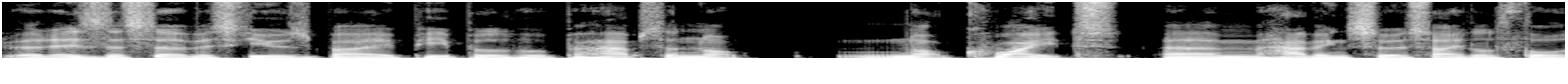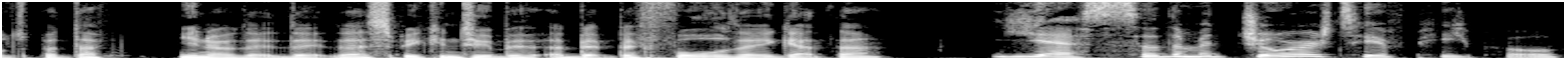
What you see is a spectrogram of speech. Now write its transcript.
Is the service used by people who perhaps are not not quite um, having suicidal thoughts, but they're you know they, they're speaking to you a bit before they get there? Yes. So the majority of people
